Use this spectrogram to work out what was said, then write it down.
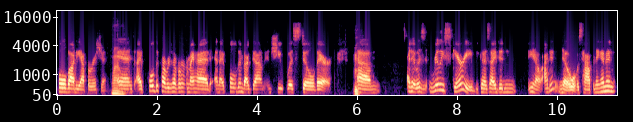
full body apparition. Wow. And I pulled the covers over my head and I pulled them back down and she was still there. Hmm. Um, and it was really scary because I didn't, you know, I didn't know what was happening. I didn't,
